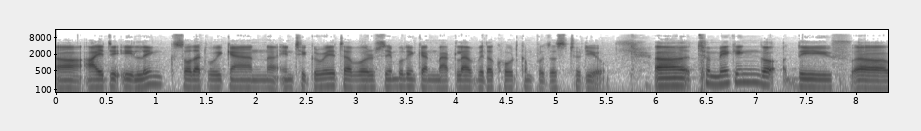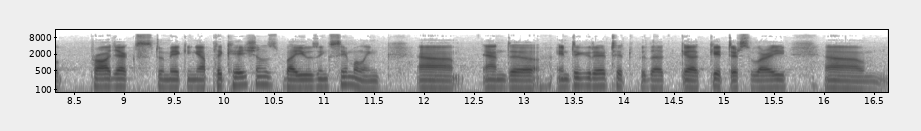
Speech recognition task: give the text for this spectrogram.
uh, IDE link so that we can uh, integrate our Simulink and MATLAB with the Code Composer Studio. Uh, to making uh, the projects to making applications by using Simulink uh, and uh, integrate it with a uh, kit. It's very um,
